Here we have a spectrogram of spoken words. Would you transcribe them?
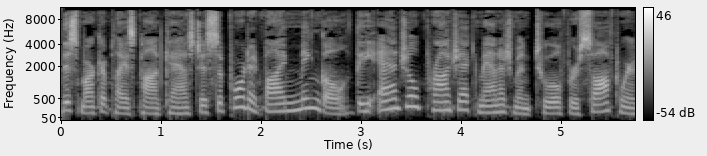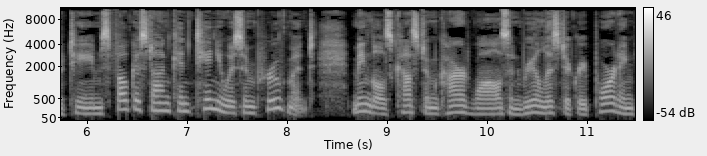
This Marketplace podcast is supported by Mingle, the agile project management tool for software teams focused on continuous improvement. Mingle's custom card walls and realistic reporting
